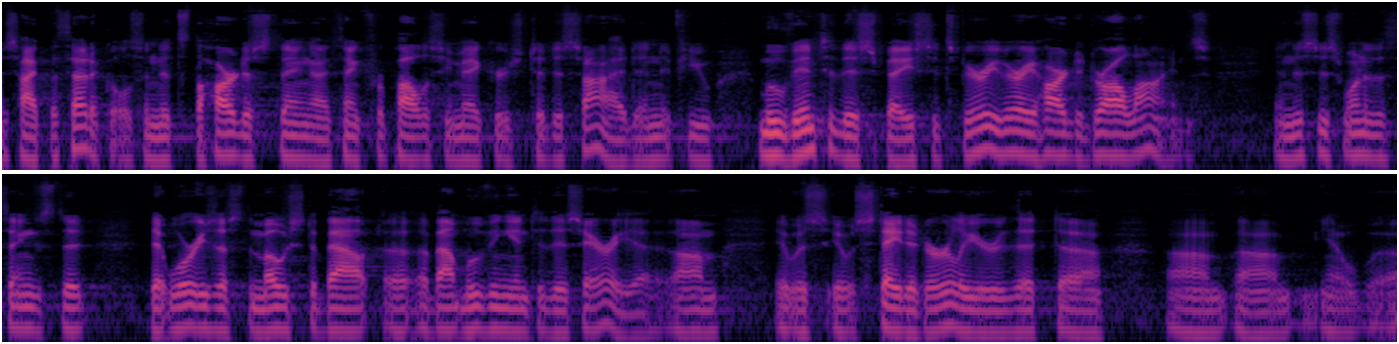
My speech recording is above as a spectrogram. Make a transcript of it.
is hypotheticals, and it's the hardest thing I think for policymakers to decide. And if you move into this space, it's very very hard to draw lines. And this is one of the things that that worries us the most about uh, about moving into this area. Um, it was it was stated earlier that. Uh, um, um, you know, uh,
